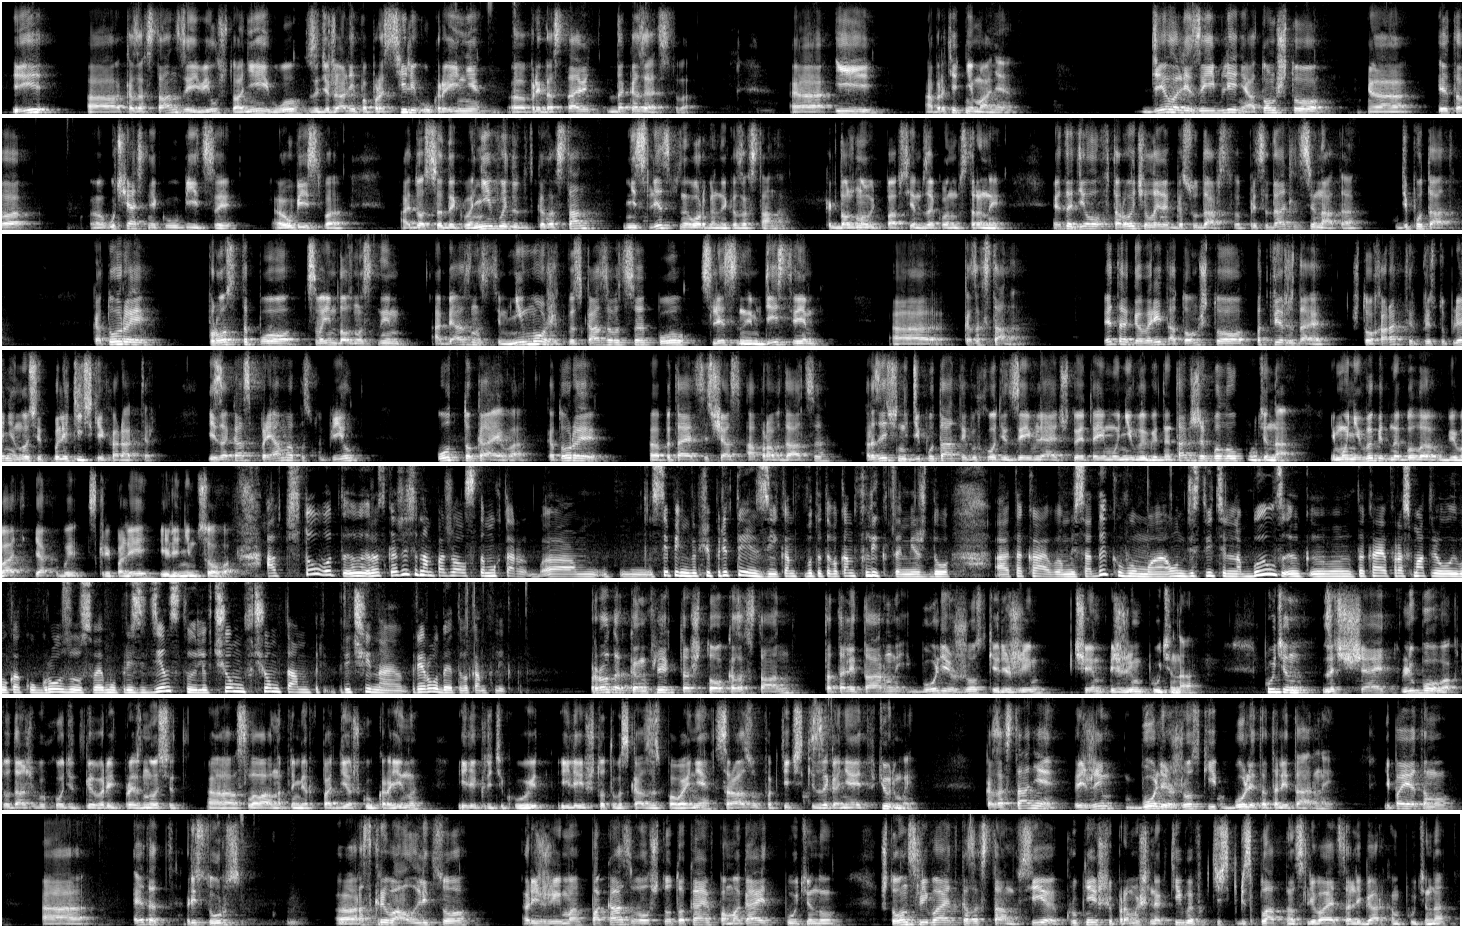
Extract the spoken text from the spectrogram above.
и э, Казахстан заявил, что они его задержали и попросили Украине э, предоставить доказательства. Э, и обратите внимание, делали заявление о том, что э, этого э, участника убийцы, э, убийства Айдос Садыкова не выдадут Казахстан, не следственные органы Казахстана, как должно быть по всем законам страны, это делал второй человек государства, председатель Сената, депутат, который просто по своим должностным обязанностям не может высказываться по следственным действиям э, Казахстана. Это говорит о том, что подтверждает, что характер преступления носит политический характер. И заказ прямо поступил от Токаева, который э, пытается сейчас оправдаться, Различные депутаты выходят, заявляют, что это ему невыгодно. Также было у Путина. ему невыгодно было убивать якобы Скрипалей или Немцова. А что вот, э, расскажите нам, пожалуйста, Мухтар, степень вообще претензий вот этого конфликта между а, Такаевым и Садыковым, он действительно был, э, Такаев рассматривал его как угрозу своему президентству или в чем, в чем там причина, природа этого конфликта? Природа конфликта, что Казахстан тоталитарный, более жесткий режим, чем режим Путина. Путин защищает любого, кто даже выходит, говорит, произносит э, слова, например, в поддержку Украины, или критикует, или что-то высказывает по войне, сразу фактически загоняет в тюрьмы. В Казахстане режим более жесткий, более тоталитарный. И поэтому э, этот ресурс э, раскрывал лицо режима, показывал, что Токаев помогает Путину, что он сливает Казахстан. Все крупнейшие промышленные активы фактически бесплатно сливаются олигархам Путина.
